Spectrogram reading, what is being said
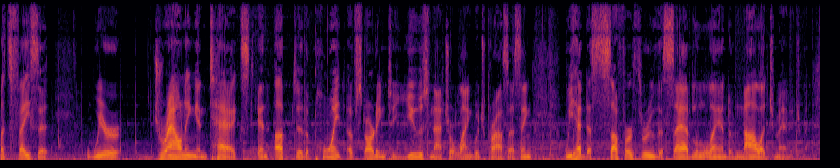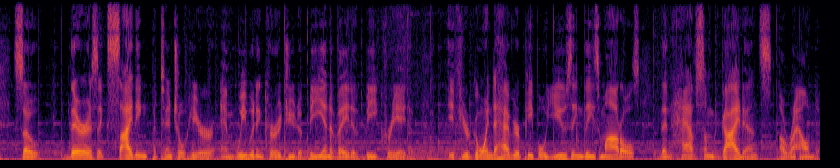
Let's face it, we're drowning in text, and up to the point of starting to use natural language processing, we had to suffer through the sad little land of knowledge management. So there is exciting potential here, and we would encourage you to be innovative, be creative. If you're going to have your people using these models, then have some guidance around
